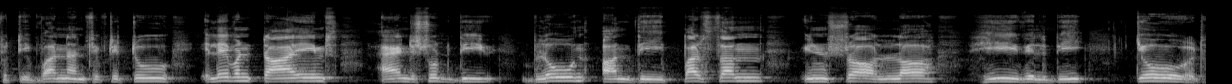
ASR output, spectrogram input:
fifty one and one times and should be blown on the person inshallah he will be cured.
